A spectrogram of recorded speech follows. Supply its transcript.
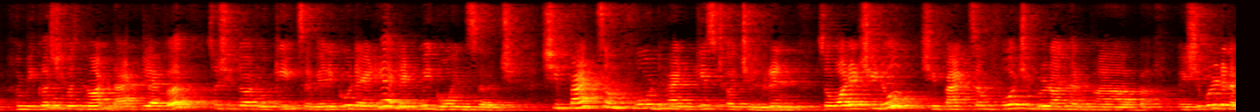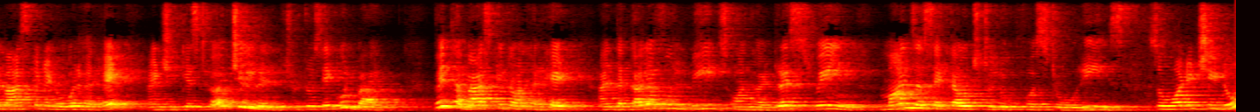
because she was not that clever. So she thought, okay, it's a very good idea. Let me go in search. She packed some food and kissed her children. So what did she do? She packed some food. She put it on her, uh, she put it in a basket and over her head, and she kissed her children to say goodbye. With a basket on her head and the colorful beads on her dress swaying, Manza set out to look for stories. So what did she do?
